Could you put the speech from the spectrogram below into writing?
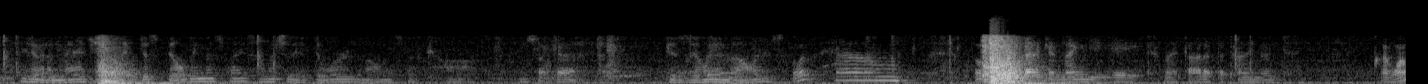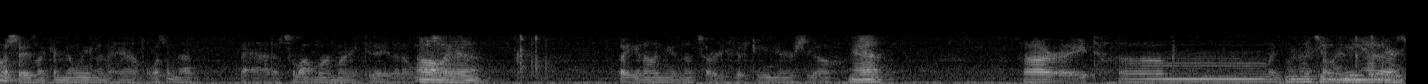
Can't even imagine, like, just building this place, how much do these doors and all this stuff cost? It's like a, Gazillion dollars? what, um, oh, it was back in ninety-eight, and I thought at the time that, I wanna say it's like a million and a half, it wasn't that bad, it's a lot more money today than it was Oh, then. yeah. But, you know, I mean, that's already fifteen years ago. Yeah. All right, um, I We're not think that's all any need for younger. this.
